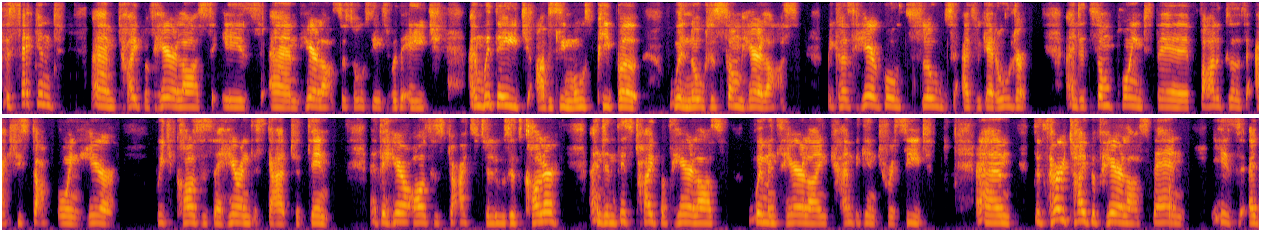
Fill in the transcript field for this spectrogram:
The second um, type of hair loss is um, hair loss associated with age. And with age, obviously, most people will notice some hair loss because hair growth slows as we get older. And at some point, the follicles actually stop growing hair, which causes the hair in the scalp to thin. And the hair also starts to lose its color. And in this type of hair loss, women's hairline can begin to recede. Um, the third type of hair loss then is a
